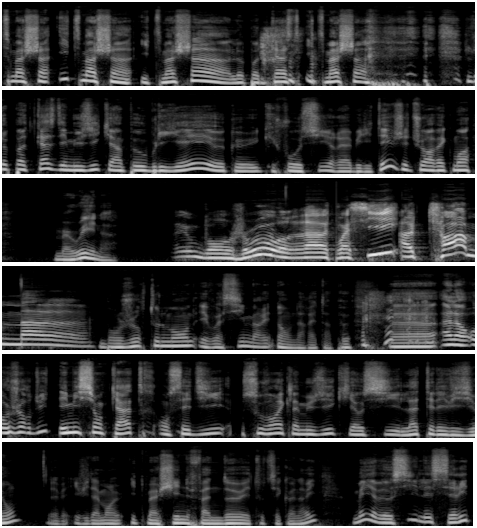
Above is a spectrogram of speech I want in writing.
Hit Machin, Hit Machin, Hit Machin, le podcast Hit Machin, le podcast des musiques un peu oubliées euh, que- qu'il faut aussi réhabiliter. J'ai toujours avec moi Marina. Euh, Bonjour, euh, voici un Tom. Euh, Bonjour tout le monde et voici Marina. Non, on arrête un peu. Euh, alors aujourd'hui, émission 4, on s'est dit souvent avec la musique, il y a aussi la télévision. Il y avait évidemment Hit Machine, Fan 2 et toutes ces conneries. Mais il y avait aussi les séries de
